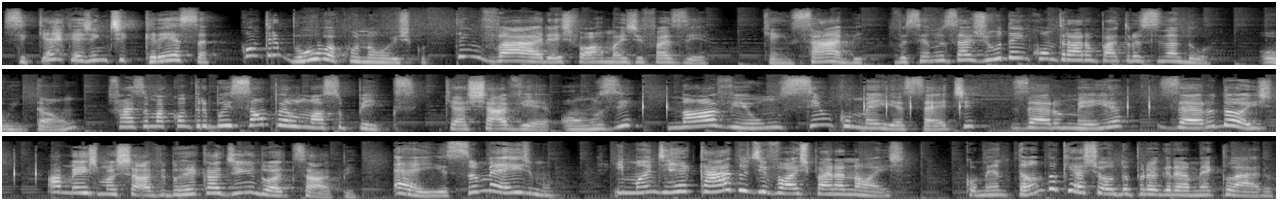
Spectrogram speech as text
se quer que a gente cresça, contribua conosco. Várias formas de fazer. Quem sabe você nos ajuda a encontrar um patrocinador. Ou então, faz uma contribuição pelo nosso Pix, que a chave é 11 91567 0602. A mesma chave do recadinho do WhatsApp. É isso mesmo. E mande recado de voz para nós. Comentando o que achou do programa, é claro.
